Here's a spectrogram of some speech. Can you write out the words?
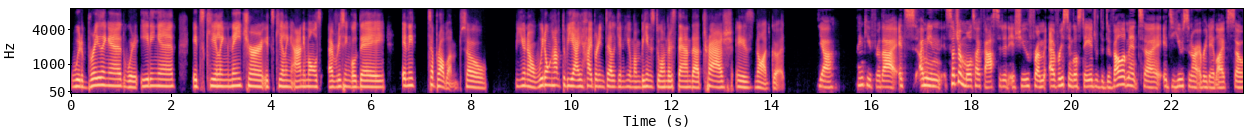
We're breathing it we're eating it it's killing nature it's killing animals every single day and it's a problem so you know we don't have to be hyper intelligent human beings to understand that trash is not good yeah Thank you for that. It's, I mean, such a multifaceted issue from every single stage of the development to its use in our everyday life. So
